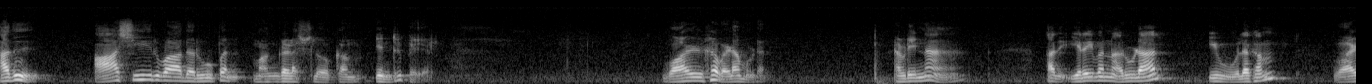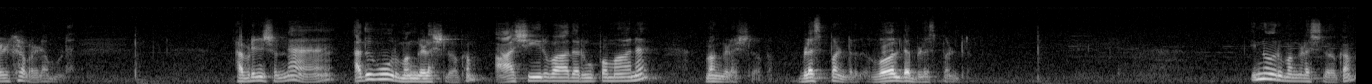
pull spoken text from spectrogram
அது ஆசீர்வாத ரூபன் மங்கள ஸ்லோகம் என்று பெயர். வாழ்க வளமுடன். அப்படின்னா அது இறைவன் அருளால் இவ்வுலகம் வாழ்க வளமுடன். அப்படின்னு சொன்னால் அதுவும் ஒரு மங்கள ஸ்லோகம். ஆசீர்வாத ரூபமான மங்கள ஸ்லோகம். பிளஸ் பண்ணுறது வேர்ல்டை பிளஸ் பண்ணுறது இன்னொரு மங்கள ஸ்லோகம்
